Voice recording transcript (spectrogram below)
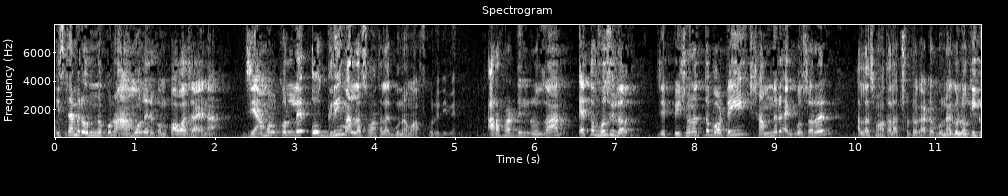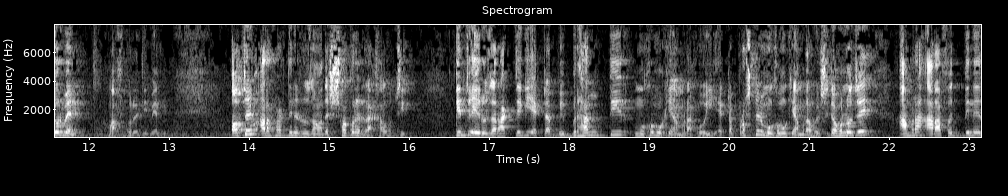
ইসলামের অন্য কোনো আমল এরকম পাওয়া যায় না, যে আমল করলে অগ্রিম আল্লাহ সুমাতালা গুনা মাফ করে দিবেন। আরাফার দিনের রোজার এত ফজিলত যে পেছনের তো বটেই সামনের এক বছরের আল্লাহ সুমাতালা ছোটখাটো গুণাগুলো কি করবেন? মাফ করে দিবেন। অতএব আরাফার দিনের রোজা আমাদের সকলের রাখা উচিত। কিন্তু এই রোজা রাখতে গিয়ে একটা বিভ্রান্তির মুখোমুখি আমরা হই, একটা প্রশ্নের মুখোমুখি আমরা হই, সেটা হলো যে আমরা আরাফের দিনের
